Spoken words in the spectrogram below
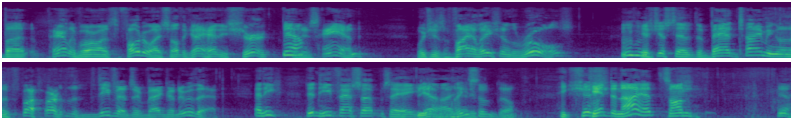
But apparently, from the photo I saw, the guy had his shirt Yeah. in his hand, which is a violation of the rules. Mm-hmm. It's just uh, the bad timing on the part of the defensive back to do that. And he didn't he fess up and say, "Hey, yeah, I he, so- he can't deny it. It's on. yeah.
